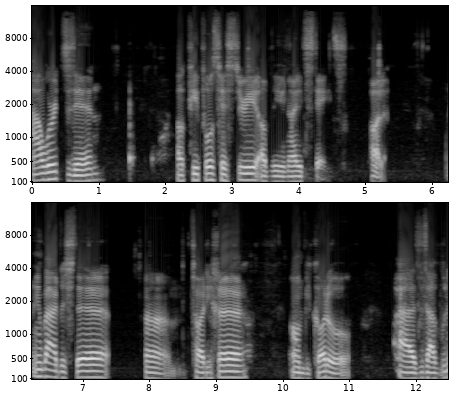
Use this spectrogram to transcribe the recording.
Howard Zinn A People's History of the United States. آره. این برداشته تاریخ آمریکا رو از زبون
